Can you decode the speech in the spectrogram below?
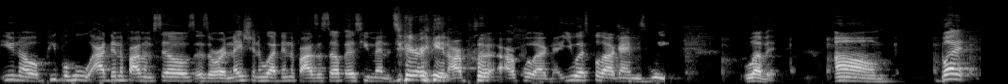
you know, people who identify themselves as or a nation who identifies itself as humanitarian, our our pull out game, U.S. pull out game is weak. Love it. Um, but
